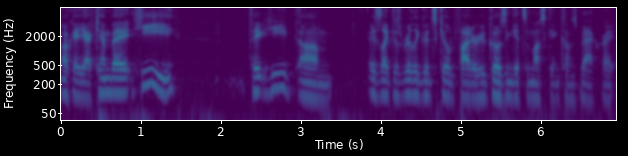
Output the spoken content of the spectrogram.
Okay, yeah, Kembe. He, he um, is like this really good skilled fighter who goes and gets a musket and comes back. Right,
